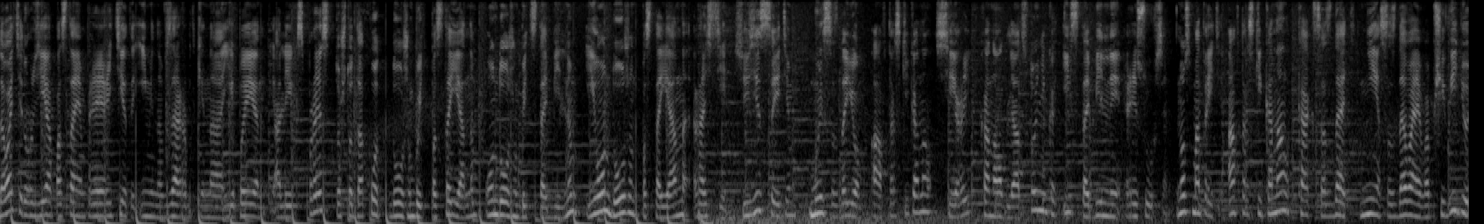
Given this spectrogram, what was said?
Давайте друзья поставим приоритеты именно в заработке на EPN AliExpress. То что доход должен быть постоянным, он должен быть стабильным и он должен постоянно расти. В связи с этим мы создаем авторский канал, серый канал для отстойника и стабильные ресурсы. Но смотрите авторский канал как создать не создавая вообще видео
